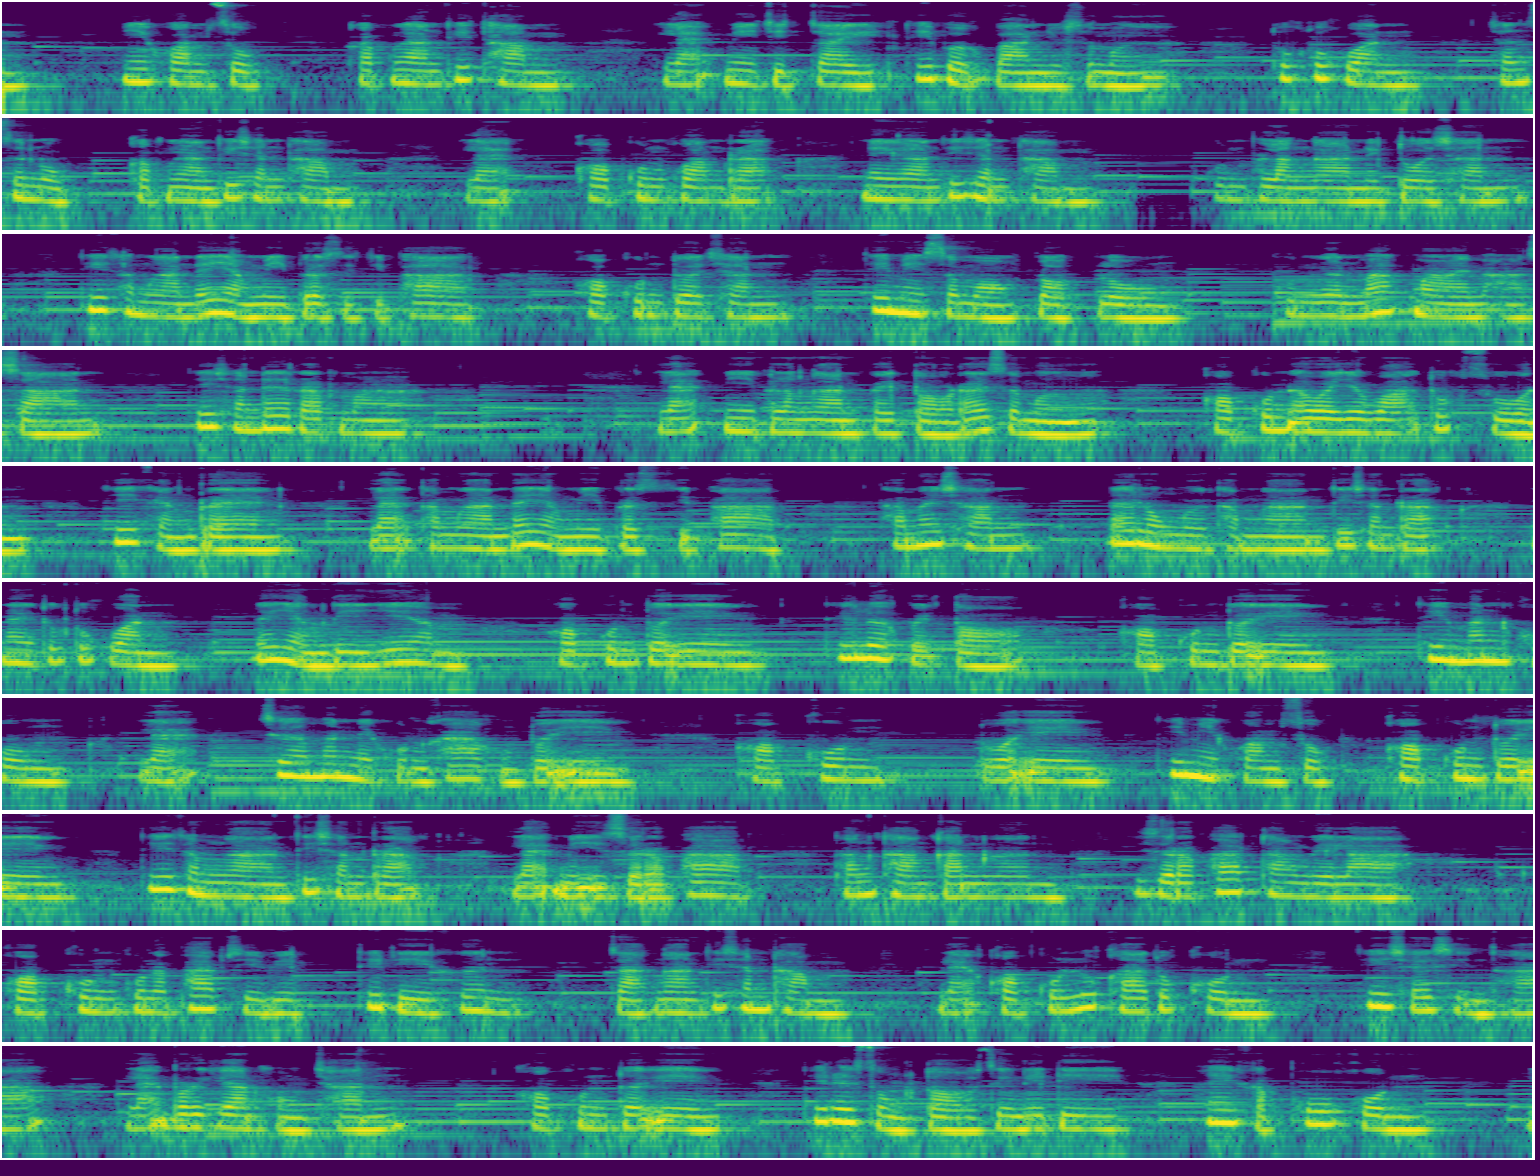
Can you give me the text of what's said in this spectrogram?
มีความสุขกับงานที่ทำและมีจิตใจที่เบิกบานอยู่เสมอ ทุกๆวันฉันสนุกกับงานที่ฉันทำและ ขอบคุณความรักในงานที่ฉันทำ คุณพลังงานในตัวฉัน ที่ทำงานได้อย่างมีประสิทธิภาพ ขอบคุณตัวฉันที่มีสมองปลอดโปร่ง คุณเงินมากมายมหาศาลที่ฉันได้รับมา และมีพลังงานไปต่อได้เสมอ ขอบคุณอวัยวะทุกส่วนที่แข็งแรง และทำงานได้อย่างมีประสิทธิภาพทำให้ฉันได้ลงมือทำงานที่ฉันรักในทุกๆวัน ได้อย่างดีเยี่ยม ขอบคุณตัวเองที่เลือกไปต่อ ขอบคุณตัวเองที่มั่นคง และเชื่อมั่นในคุณค่าของตัวเอง ขอบคุณตัวเองที่มีความสุข ขอบคุณตัวเองที่ทำงานที่ฉันรัก และมีอิสรภาพ ทั้งทางการเงิน อิสรภาพทางเวลา ขอบคุณคุณภาพชีวิตที่ดีขึ้น จากงานที่ฉันทำและขอบคุณลูกค้าทุกคนที่ใช้สินค้า และบริการของฉัน ขอบคุณตัวเองที่ได้ส่งต่อสิ่งดีๆ ให้กับผู้คน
